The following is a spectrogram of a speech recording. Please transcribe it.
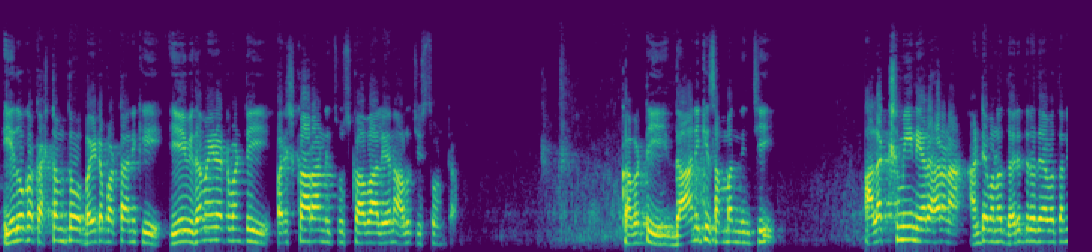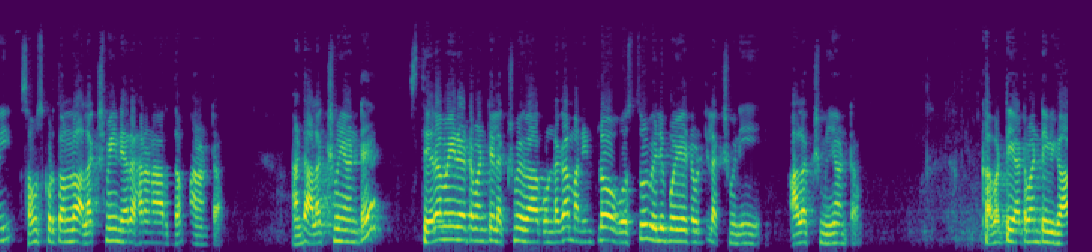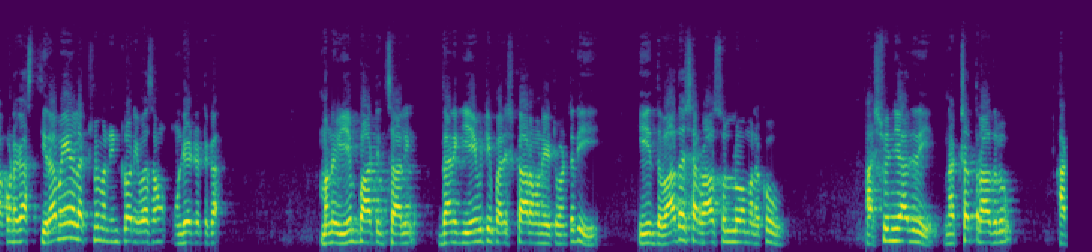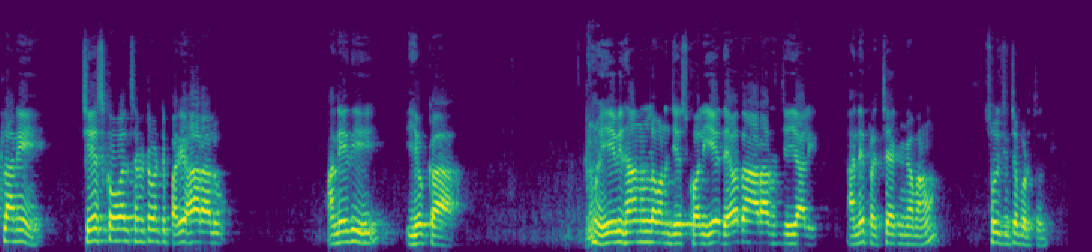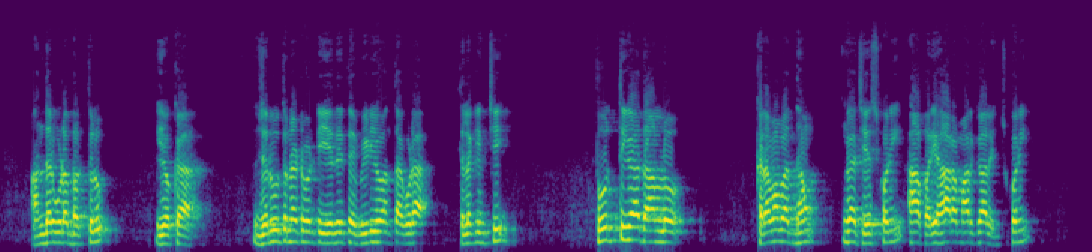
ఏదో ఒక కష్టంతో బయటపడటానికి ఏ విధమైనటువంటి పరిష్కారాన్ని చూసుకోవాలి అని ఆలోచిస్తూ ఉంటాం. కాబట్టి దానికి సంబంధించి అలక్ష్మీ నిరహరణ అంటే మన దరిద్ర దేవతని సంస్కృతంలో అలక్ష్మీ నిరహరణార్థం అని అంటాం. అంటే అలక్ష్మి అంటే స్థిరమైనటువంటి లక్ష్మి కాకుండా మన ఇంట్లో వస్తువు వెళ్ళిపోయేటువంటి లక్ష్మిని అలక్ష్మి అంటాం. కాబట్టి అటువంటివి కాకుండా స్థిరమైన లక్ష్మి మన ఇంట్లో నివాసం ఉండేటట్టుగా మనం ఏం పాటించాలి దానికి ఏమిటి పరిష్కారం అనేటువంటిది ఈ ద్వాదశ రాసుల్లో మనకు అశ్విన్యాది నక్షత్రాదులు అట్లానే చేసుకోవాల్సినటువంటి పరిహారాలు అనేది ఈ యొక్క ఏ విధానంలో మనం చేసుకోవాలి ఏ దేవతను ఆరాధన చేయాలి అనే ప్రత్యేకంగా మనం సూచించబడుతుంది. అందరూ కూడా భక్తులు ఈ యొక్క జరుగుతున్నటువంటి ఏదైతే వీడియో అంతా కూడా తిలకించి పూర్తిగా దానిలో క్రమబద్ధంగా చేసుకొని ఆ పరిహార మార్గాలు ఎంచుకొని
